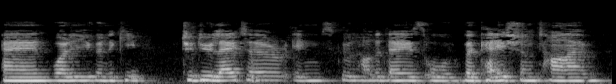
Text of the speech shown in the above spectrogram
and what are you going to keep to do later in school holidays or vacation time.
